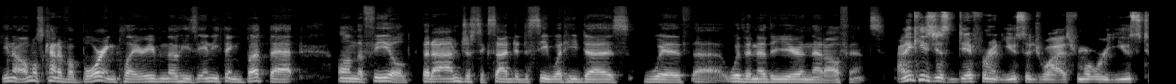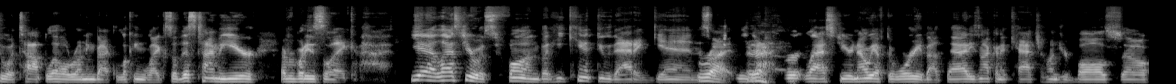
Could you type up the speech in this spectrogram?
you know almost kind of a boring player, even though he's anything but that on the field. But I'm just excited to see what he does with uh, with another year in that offense. I think he's just different usage wise from what we're used to a top level running back looking like. So this time of year, everybody's like, ah, yeah, last year was fun, but he can't do that again. Right. He got hurt last year. Now we have to worry about that. He's not going to catch 100 balls. So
